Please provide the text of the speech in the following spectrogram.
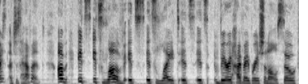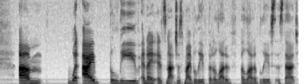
I, I just haven't. Um, it's it's love. It's it's light. It's it's very high vibrational. So, um, what I believe, and I, it's not just my belief, but a lot of a lot of beliefs is that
